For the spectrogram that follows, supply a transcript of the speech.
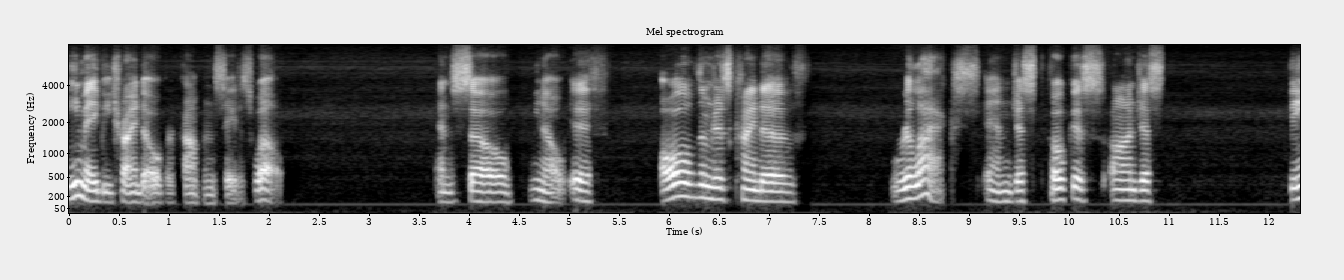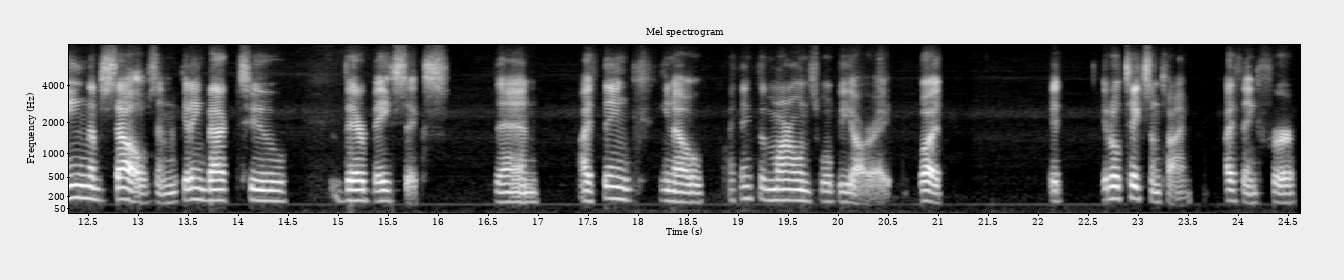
he may be trying to overcompensate as well. And so, you know, if all of them just kind of relax and just focus on just being themselves and getting back to their basics, then I think, you know, I think the Marlins will be all right. But it it'll take some time, I think, for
